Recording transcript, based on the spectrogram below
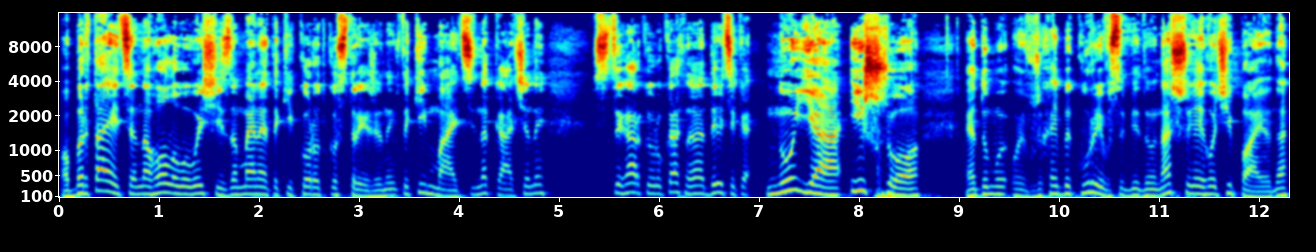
Обертається на голову вищий за мене, такий коротко стрижений, в такій майці, накачаний, з цигаркою в руках, дивиться, каже, ну я, і що? Я думаю, ой, вже хай би курив собі, думаю, нащо я його чіпаю? Да?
